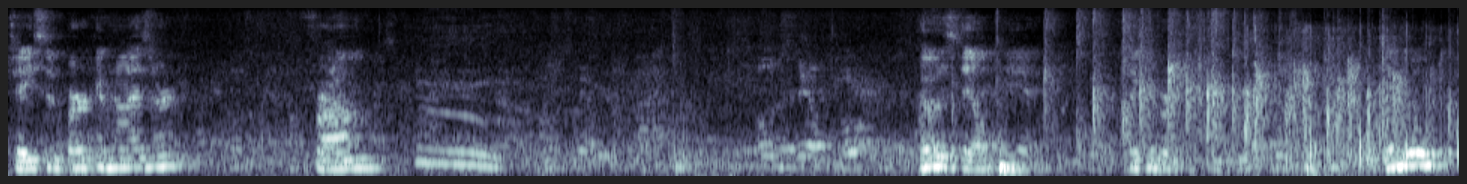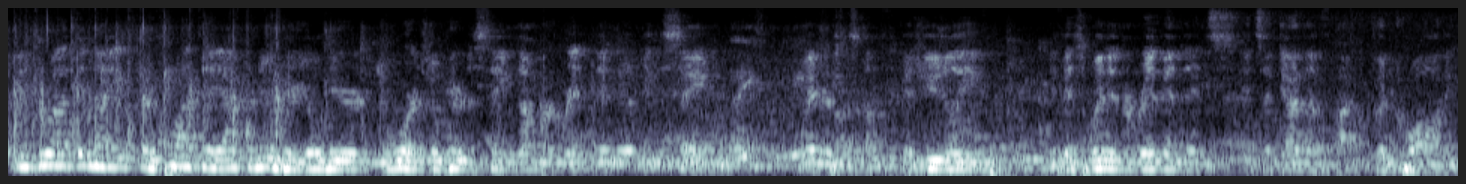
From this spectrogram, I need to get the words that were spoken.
Jason Birkenheiser from hmm. Hosedale, PA. Thank you very And you'll, and throughout the night, or throughout the afternoon here, you'll hear the awards, you'll hear the same number written and it'll be the same winners and stuff. Because usually, if it's winning a ribbon, it's, it's a gun of uh, good quality.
